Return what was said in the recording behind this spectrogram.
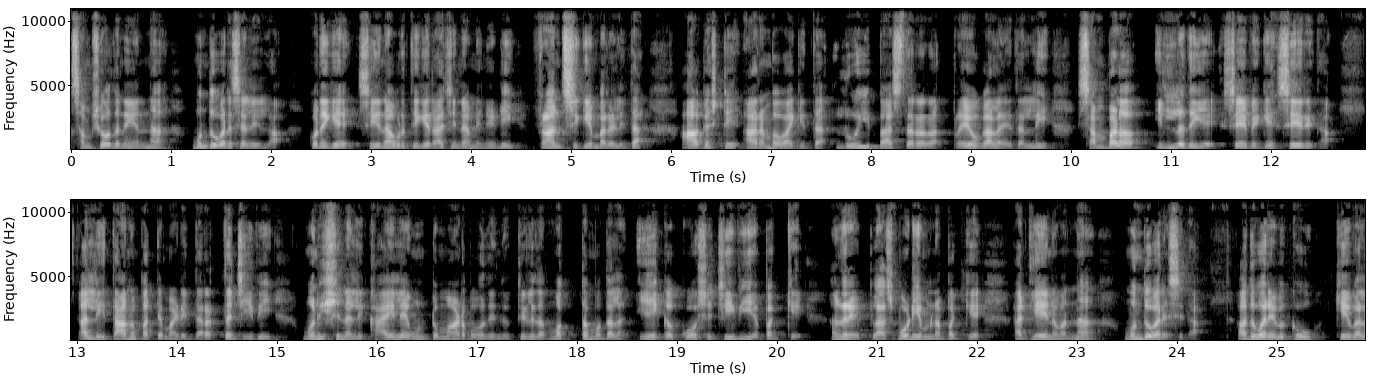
ಸಂಶೋಧನೆಯನ್ನು ಮುಂದುವರೆಸಲಿಲ್ಲ. ಕೊನೆಗೆ ಸೇನಾವೃತ್ತಿಗೆ ರಾಜೀನಾಮೆ ನೀಡಿ ಫ್ರಾನ್ಸಿಗೆ ಮರಳಿದ ಆಗಷ್ಟೇ ಆರಂಭವಾಗಿದ್ದ ಲೂಯಿ ಪಾಸ್ತರರ ಪ್ರಯೋಗಾಲಯದಲ್ಲಿ ಸಂಬಳ ಇಲ್ಲದೆಯೇ ಸೇವೆಗೆ ಸೇರಿದ. ಅಲ್ಲಿ ತಾನು ಪತ್ತೆ ಮಾಡಿದ್ದ ರಕ್ತಜೀವಿ ಮನುಷ್ಯನಲ್ಲಿ ಕಾಯಿಲೆ ಉಂಟು ಮಾಡಬಹುದೆಂದು ತಿಳಿದ ಮೊತ್ತ ಮೊದಲ ಏಕಕೋಶ ಜೀವಿಯ ಬಗ್ಗೆ. ಅಂದರೆ ಪ್ಲಾಸ್ಮೋಡಿಯಂನ ಬಗ್ಗೆ ಅಧ್ಯಯನವನ್ನು ಮುಂದುವರೆಸಿದ. ಅದುವರೆಗೂ ಕೇವಲ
